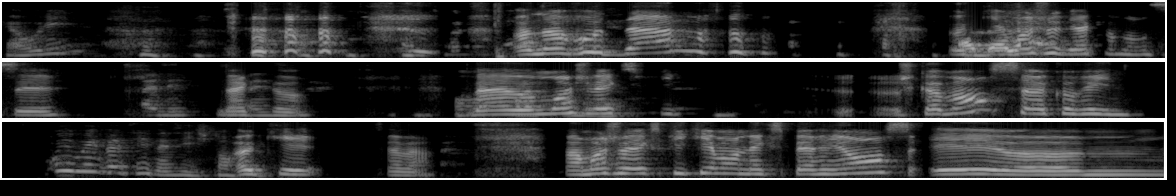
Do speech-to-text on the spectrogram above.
Caroline? Honneur aux dames Ok, ah bah moi je vais bien commencer. D'accord. Bah, moi je vais expliquer. Je commence, Corinne? Oui, oui, vas-y, vas-y, je t'en Ok, ça va. Moi, je vais expliquer mon expérience et euh,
